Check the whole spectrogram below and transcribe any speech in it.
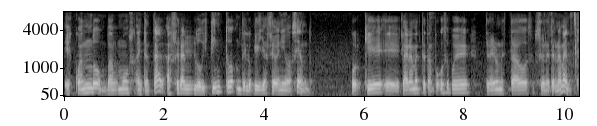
es cuando vamos a intentar hacer algo distinto de lo que ya se ha venido haciendo. Porque eh, claramente tampoco se puede tener un estado de excepción eternamente.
